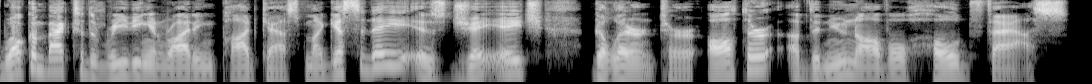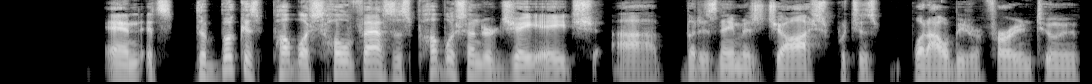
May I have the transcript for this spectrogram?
Welcome back to the Reading and Writing Podcast. My guest today is J.H. Gelernter, author of the new novel Hold Fast. And it's the book is published, Hold Fast is published under J.H., uh, but his name is Josh, which is what I will be referring to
